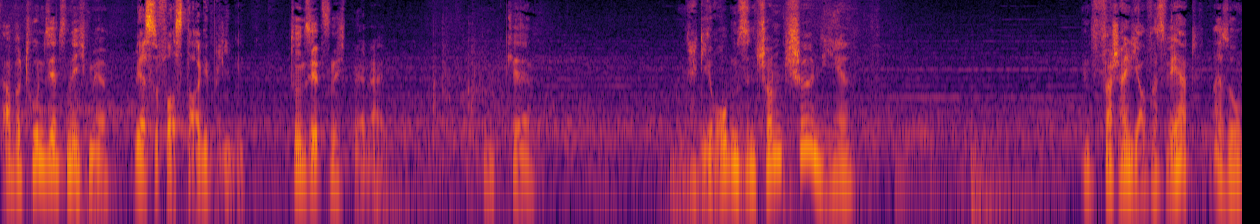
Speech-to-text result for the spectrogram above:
Aber tun sie jetzt nicht mehr. Wärst du fast da geblieben. Tun sie jetzt nicht mehr, nein. Okay. Ja, die Roben sind schon schön hier. Und wahrscheinlich auch was wert. Also,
